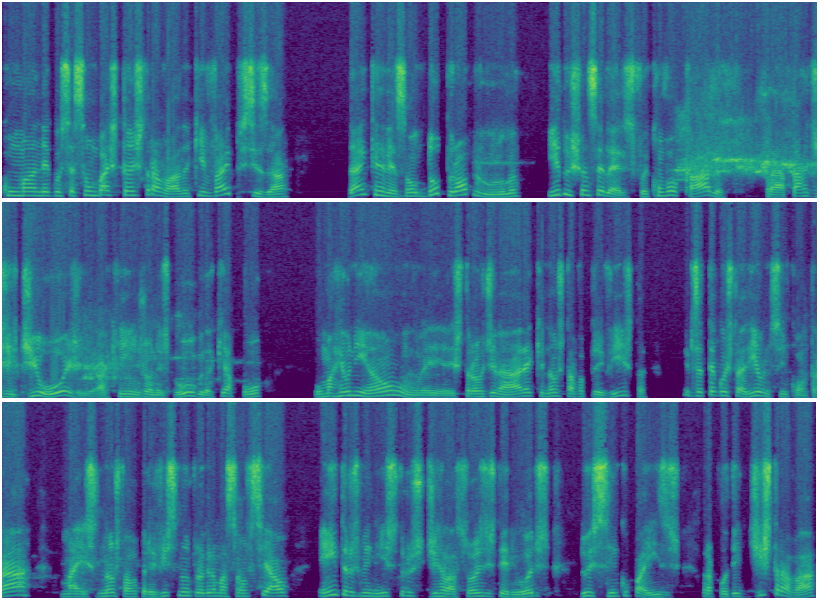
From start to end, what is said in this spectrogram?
com uma negociação bastante travada que vai precisar da intervenção do próprio Lula e dos chanceleres. Foi convocada para a tarde de hoje, aqui em Joanesburgo, daqui a pouco, uma reunião eh, extraordinária que não estava prevista. Eles até gostariam de se encontrar, mas não estava prevista na programação oficial entre os ministros de Relações Exteriores dos cinco países, para poder destravar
